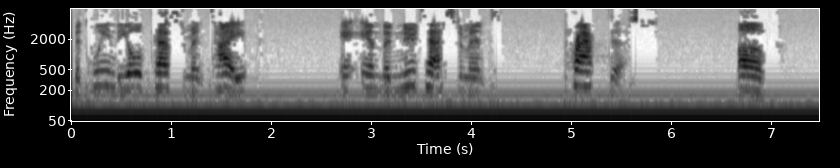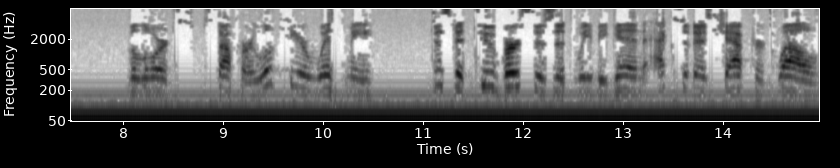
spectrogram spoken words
between the Old Testament type and the New Testament practice of the Lord's Supper. Look here with me just at two verses as we begin Exodus chapter 12,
